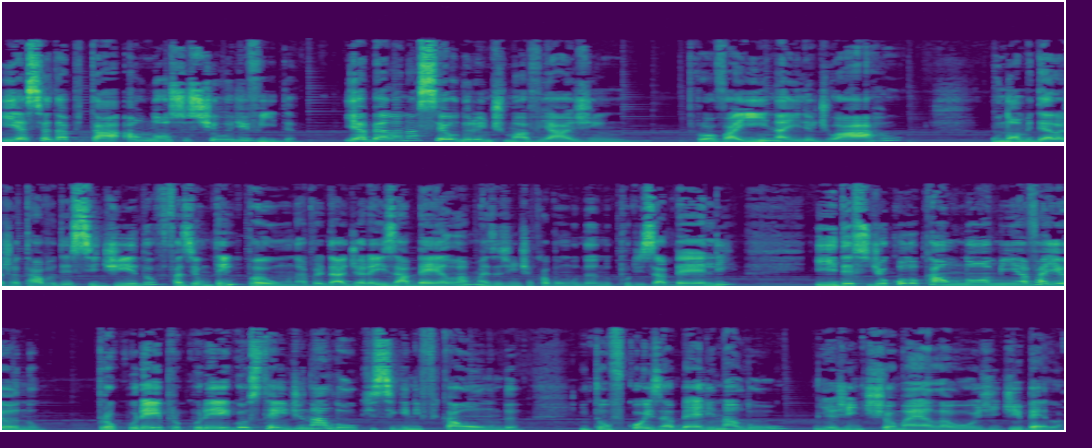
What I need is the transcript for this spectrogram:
ia se adaptar ao nosso estilo de vida. E a Bela nasceu durante uma viagem para o Havaí, na Ilha de Oahu. O nome dela já estava decidido fazia um tempão. Na verdade era Isabela, mas a gente acabou mudando por Isabelle e decidiu colocar um nome havaiano. Procurei, procurei e gostei de Nalu, que significa onda. Então ficou Isabelle Nalu e a gente chama ela hoje de Bela.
